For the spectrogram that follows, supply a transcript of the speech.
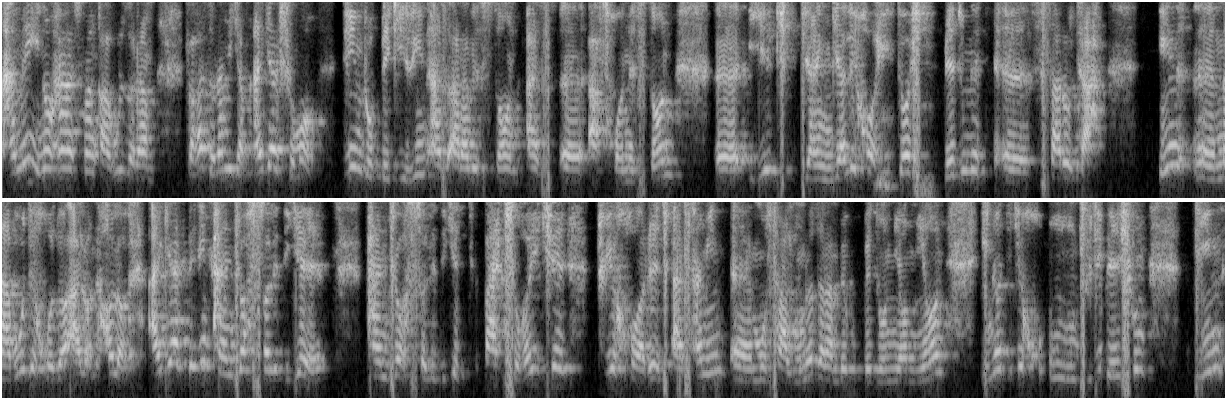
همه اینا هست من قبول دارم. فقط دارم میگم اگر شما دین رو بگیرین از عربستان از افغانستان یک جنگلی خواهید داشت بدون سر و ته. این نبود خدا الانه. حالا اگر بریم پنجاه سال دیگه پنجاه سال دیگه بچه هایی که توی خارج از همین مسلمان ها دارن به دنیا میان اینا دیگه اونجوری بهشون دین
